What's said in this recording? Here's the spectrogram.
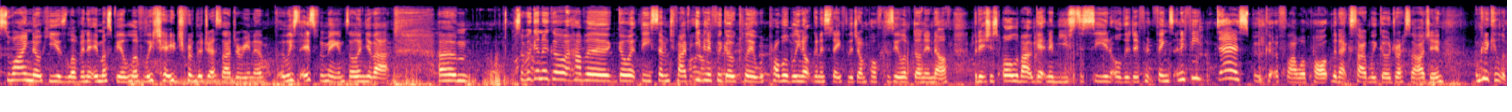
so I know he is loving it. It must be a lovely change from the dressage arena. At least it is for me. I'm telling you that. Um, so we're gonna go have a go at the 75. Even if we go clear, we're probably not gonna stay for the jump off because he'll have done enough. But it's just all about getting him used to seeing all the different things. And if he dares spook at a flower pot the next time we go dressaging, I'm gonna kill him.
